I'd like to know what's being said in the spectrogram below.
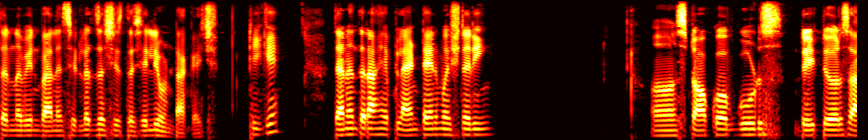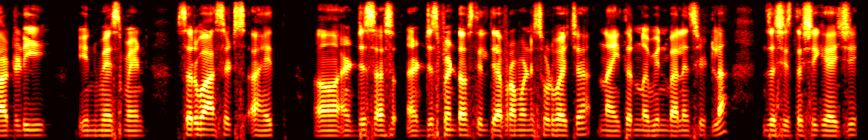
तर नवीन बॅलन्स शीटला जशीच तसे लिहून टाकायचे. ठीक आहे? त्यानंतर आहे plant and machinery stock of goods debtors R D investment सर्व असेट्स आहेत. ॲडजस्ट ॲडजस्टमेंट असतील त्याप्रमाणे सोडवायच्या नाहीतर नवीन बॅलन्स शीटला जशीच तशी घ्यायची.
